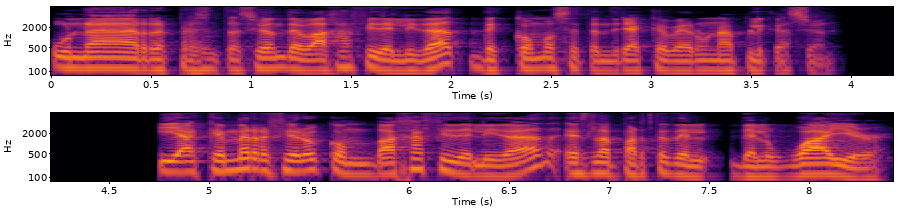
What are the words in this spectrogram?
una representación de baja fidelidad de cómo se tendría que ver una aplicación. ¿Y a qué me refiero con baja fidelidad? Es la parte del, del wire,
